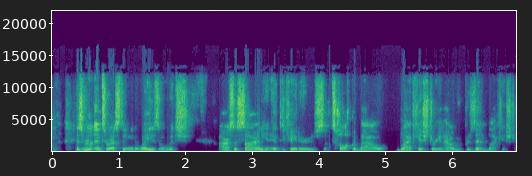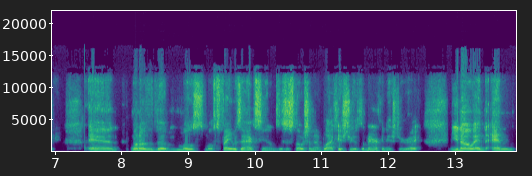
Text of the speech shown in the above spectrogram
it's real interesting in the ways in which our society and educators talk about black history and how we present black history. And one of the most most famous axioms is this notion that black history is american history right? You know and and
